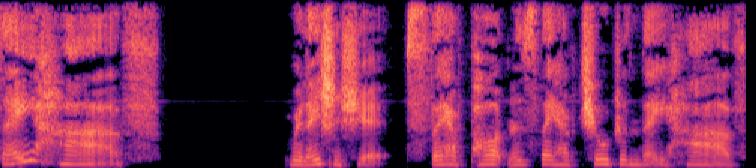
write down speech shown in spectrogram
they have relationships. They have partners, they have children, they have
